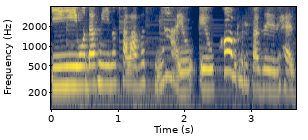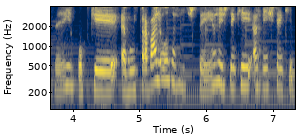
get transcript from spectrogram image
E uma das meninas falava assim: ah, eu, eu cobro para fazer resenha porque é muito trabalhoso, a gente tem, a gente tem que a gente tem que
